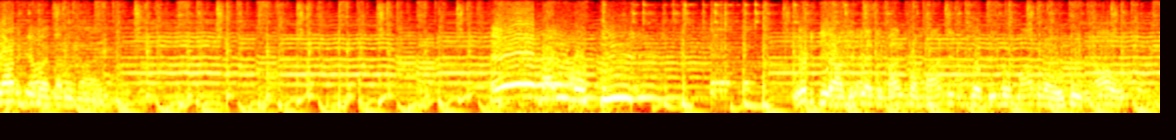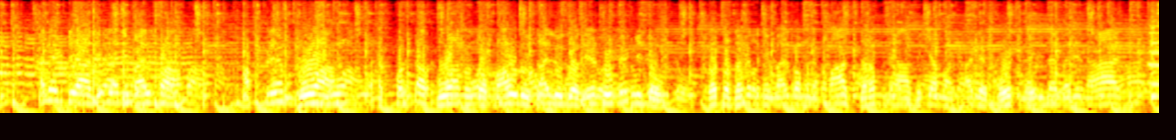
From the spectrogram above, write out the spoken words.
પઢિયાર કહેવાય મારી નાય એ મારી વસ્તી એક દી આ જગ્યાની માલપા માંડીને જો બીજો માંડવા ઊભી થાવ અને એક દી આ જગ્યાની માલપા આ પ્રેમ ભુવા અને પ્રતાપ ભુવાનું જો પાવડું ચાલ્યું જો રેઠું મેકી દઉં તો તો જગતની માલપા મને પાંચ ધર્મને આ જગ્યામાં ખાધે ખોટ લાગી જાય મારી નાય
